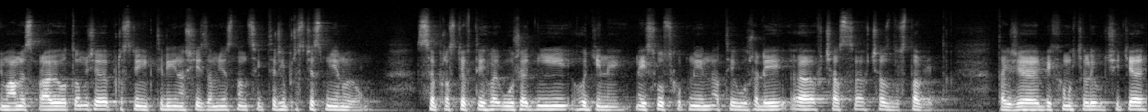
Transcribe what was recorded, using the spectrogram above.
My máme zprávy o tom, že prostě někteří naši zaměstnanci, kteří prostě směnují, se prostě v tyhle úřední hodiny nejsou schopni na ty úřady eh, včas, včas dostavit. Takže bychom chtěli určitě,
